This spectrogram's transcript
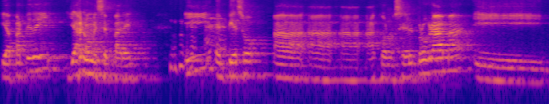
y a partir de ahí ya no me separé y empiezo a, a, a, a conocer el programa y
